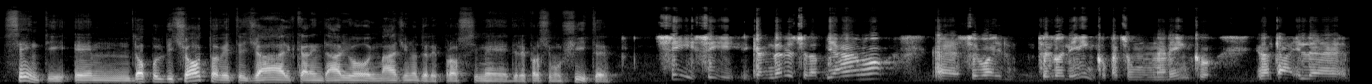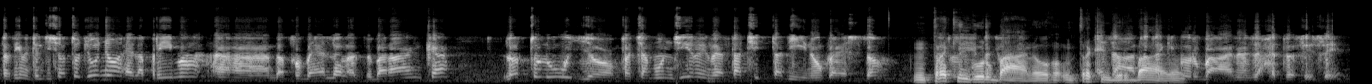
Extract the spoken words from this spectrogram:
Senti, ehm, dopo il 18 avete già il calendario, immagino, delle prossime, delle prossime uscite? Sì, sì, il calendario ce l'abbiamo, eh, se vuoi te lo elenco, faccio un elenco. In realtà il, praticamente il 18 giugno è la prima uh, da Fobello all'Alpe Baranca, l'8 luglio facciamo un giro in realtà cittadino questo, un trekking urbano, un trekking esatto, urbano. trekking urbano, esatto, sì, sì.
